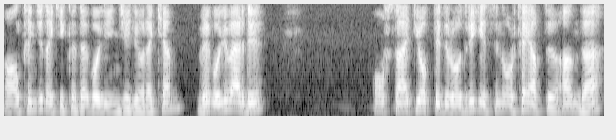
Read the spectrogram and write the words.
6. dakikada golü inceliyor hakem ve golü verdi. Offside yok dedi Rodriguez'in orta yaptığı anda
